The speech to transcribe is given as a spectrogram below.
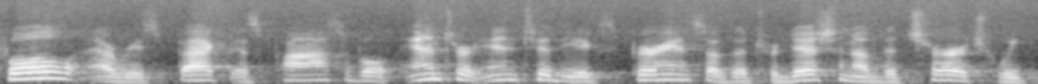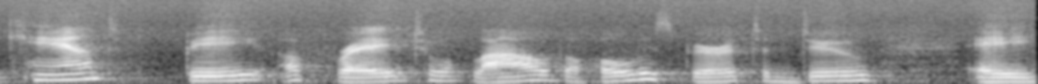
full a respect as possible, enter into the experience of the tradition of the church, we can't be afraid to allow the Holy Spirit to do a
